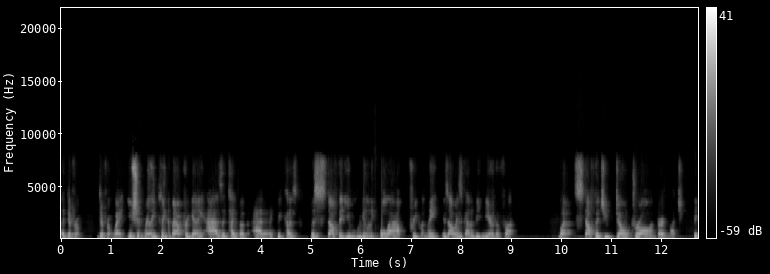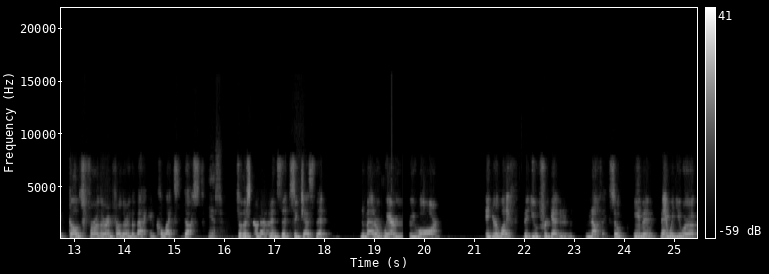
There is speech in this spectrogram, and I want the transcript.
a different different way. You should really think about forgetting as a type of attic because the stuff that you really pull out frequently is always going to be near the front. But stuff that you don't draw on very much, it goes further and further in the back and collects dust. Yes. So there's some evidence that suggests that no matter where you are in your life, that you've forgotten nothing. So even May, when you were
